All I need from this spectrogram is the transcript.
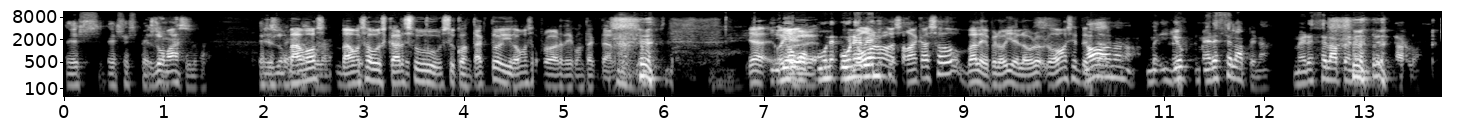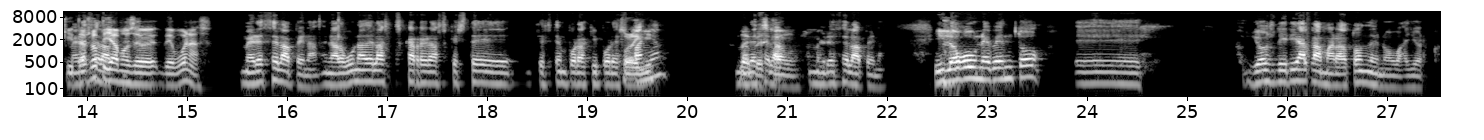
es, es espectacular. Es lo más. vamos, vamos a buscar su, contacto y vamos a probar de contactar. oye, un, evento... No caso, vale, pero oye, lo, vamos a intentar. No, no, no. Yo, merece la pena. Merece la pena intentarlo. Quizás lo pillamos de, buenas merece la pena. En alguna de las carreras que, esté, que estén por aquí, por España, merece, la, pena. Y luego un evento, eh, yo os diría la maratón de Nueva York.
